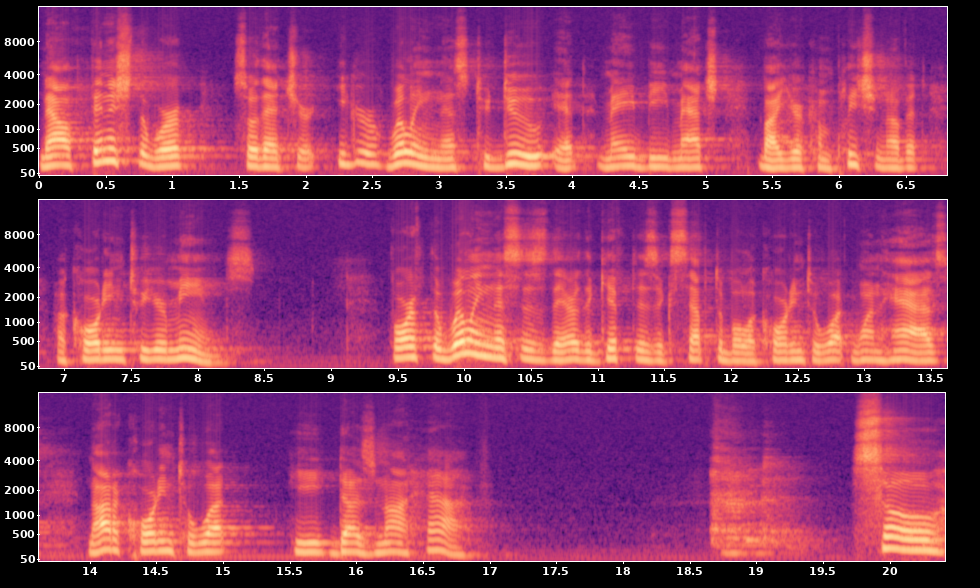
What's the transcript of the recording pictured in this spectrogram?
Now finish the work so that your eager willingness to do it may be matched by your completion of it according to your means. For if the willingness is there, the gift is acceptable according to what one has, not according to what he does not have. So,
